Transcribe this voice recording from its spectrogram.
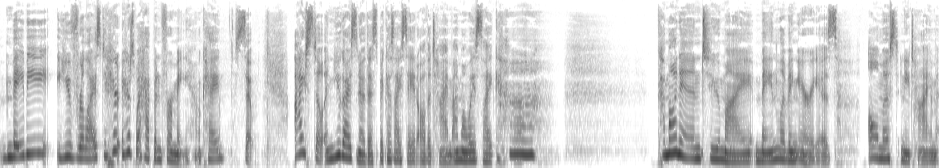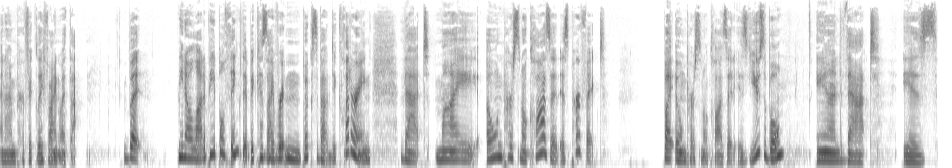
maybe you've realized here, here's what happened for me. Okay. So I still, and you guys know this because I say it all the time. I'm always like, huh, come on into my main living areas almost anytime, and I'm perfectly fine with that. But you know, a lot of people think that because I've written books about decluttering, that my own personal closet is perfect. My own personal closet is usable, and that is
